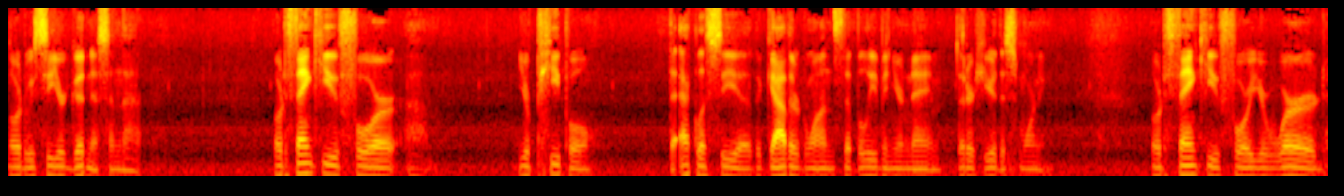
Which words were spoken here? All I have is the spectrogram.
Lord, we see your goodness in that. Lord, thank you for um, your people, the ecclesia, the gathered ones that believe in your name that are here this morning. Lord, thank you for your word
